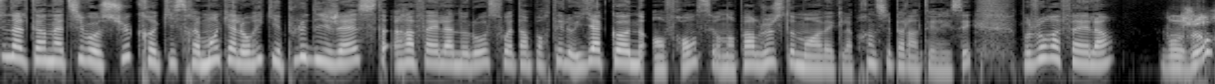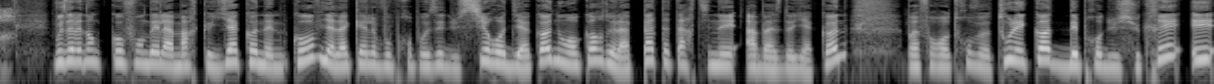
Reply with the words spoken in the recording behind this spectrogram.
une alternative au sucre qui serait moins calorique et plus digeste. Raphaël Nolo souhaite importer le Yacon en France et on en parle justement avec la principale intéressée. Bonjour Raphaëla. Bonjour. Vous avez donc cofondé la marque Yacon Co, via laquelle vous proposez du sirop de Yacon ou encore de la pâte à tartiner à base de Yacon. Bref, on retrouve tous les codes des produits sucrés et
